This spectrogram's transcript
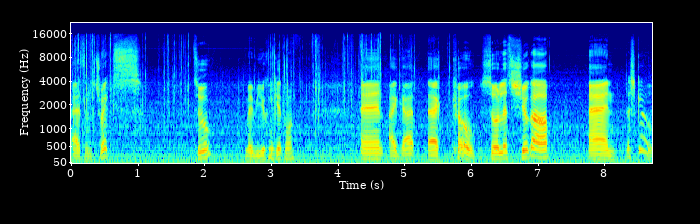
add some tricks too. Maybe you can get one. And I got a coke. So let's sugar up and let's go.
